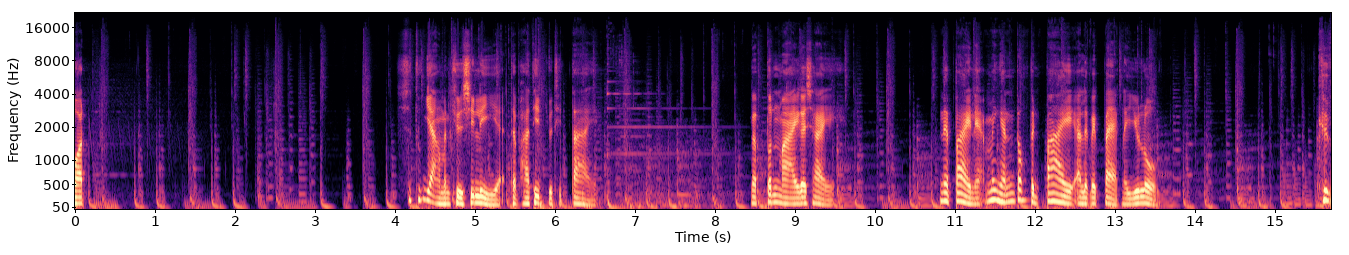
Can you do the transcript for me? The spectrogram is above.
what ทุกอย่างมันคือชิลีอะแต่พระอาทิตย์อยู่ทิศใต้ แบบต้นไม้ก็ใช่เนี่ยป้ายเนี่ยไม่งั้นต้องเป็นป้ายอะไรแปลกๆในยุโรปคือ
